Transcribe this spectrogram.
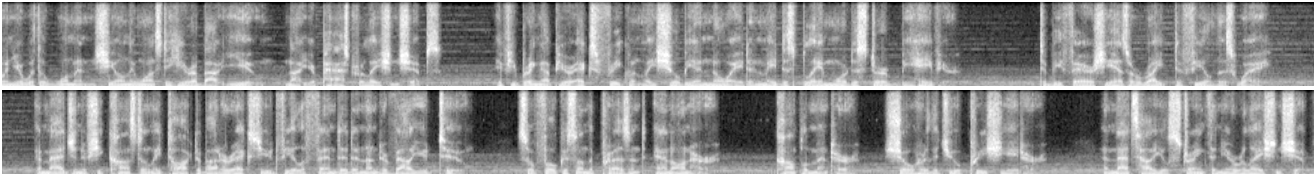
When you're with a woman, she only wants to hear about you, not your past relationships. If you bring up your ex frequently, she'll be annoyed and may display more disturbed behavior. To be fair, she has a right to feel this way. Imagine if she constantly talked about her ex, you'd feel offended and undervalued too. So focus on the present and on her. Compliment her, show her that you appreciate her, and that's how you'll strengthen your relationship.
